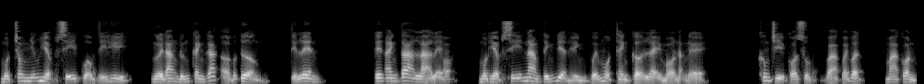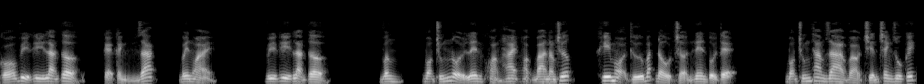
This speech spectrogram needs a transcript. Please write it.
một trong những hiệp sĩ của dí hì người đang đứng canh gác ở bức tường tiến lên. Tên anh ta là lệ một hiệp sĩ nam tính điển hình với một thanh cờ lệ mò nặng nề. Không chỉ có sụp và quái vật mà còn có vị ghi lan tờ kẻ cảnh giác bên ngoài. Vị ghi lan tờ vâng bọn chúng nổi lên khoảng 2 hoặc 3 năm trước khi mọi thứ bắt đầu trở nên tồi tệ. Bọn chúng tham gia vào chiến tranh du kích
